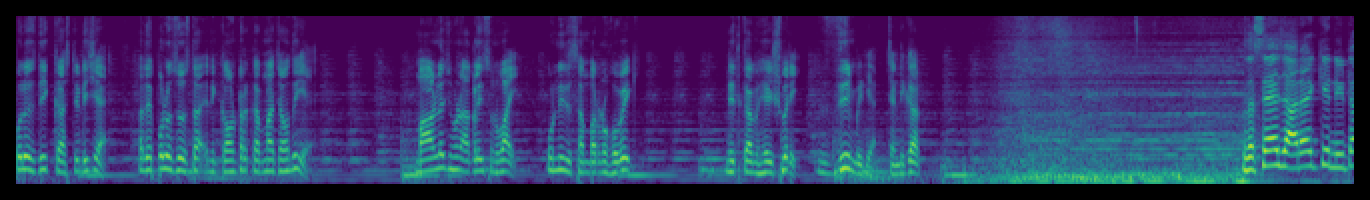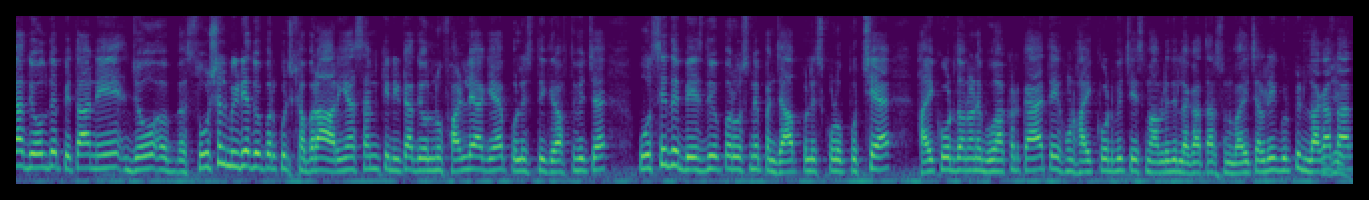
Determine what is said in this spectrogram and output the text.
ਪੁਲਿਸ ਦੀ ਕਸਟਡੀ 'ਚ ਹੈ ਅਤੇ ਪੁਲਿਸ ਉਸ ਦਾ ਇਨਕਾਊਂਟਰ ਕਰਨਾ ਚਾਹੁੰਦੀ ਹੈ ਮਾਮਲੇ 'ਚ ਹੁਣ ਅਗਲੀ ਸੁਣਵਾਈ 19 ਦਸੰਬਰ ਨੂੰ ਹੋਵੇਗੀ ਨਿਤਕਾ ਮਹੇਸ਼ਵਰੀ ਜ਼ੀ ਮੀਡੀਆ ਚੰਡੀਗੜ੍ਹ ਦੱਸਿਆ ਜਾ ਰਿਹਾ ਹੈ ਕਿ ਨੀਟਾ ਦਿਓਲ ਦੇ ਪਿਤਾ ਨੇ ਜੋ ਸੋਸ਼ਲ ਮੀਡੀਆ ਦੇ ਉੱਪਰ ਕੁਝ ਖਬਰਾਂ ਆ ਰਹੀਆਂ ਸਨ ਕਿ ਨੀਟਾ ਦਿਓਲ ਨੂੰ ਫੜ ਲਿਆ ਗਿਆ ਹੈ ਪੁਲਿਸ ਦੀ ਗ੍ਰਿਫਤ ਵਿੱਚ ਹੈ। ਉਸੇ ਦੇ ਬੇਸ ਦੇ ਉੱਪਰ ਉਸਨੇ ਪੰਜਾਬ ਪੁਲਿਸ ਕੋਲੋਂ ਪੁੱਛਿਆ ਹੈ। ਹਾਈ ਕੋਰਟ ਦਾ ਉਹਨਾਂ ਨੇ ਬੂਹਾ ਖੜਕਾਇਆ ਤੇ ਹੁਣ ਹਾਈ ਕੋਰਟ ਵਿੱਚ ਇਸ ਮਾਮਲੇ ਦੀ ਲਗਾਤਾਰ ਸੁਣਵਾਈ ਚੱਲ ਰਹੀ ਹੈ। ਗੁਰਪ੍ਰੀਤ ਲਗਾਤਾਰ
